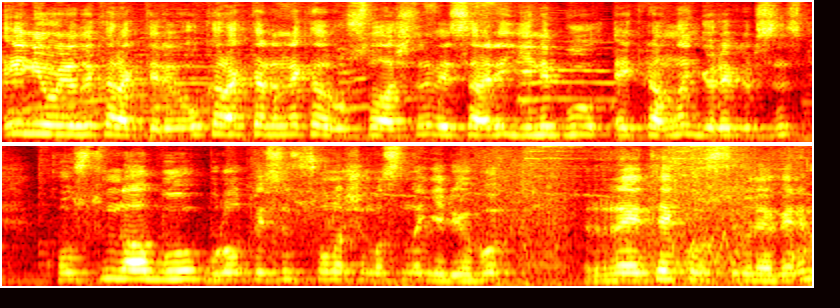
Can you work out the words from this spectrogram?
en iyi oynadığı karakteri, o karakterle ne kadar ustalaştığını vesaire yeni bu ekrandan görebilirsiniz. Kostüm daha bu. Pass'in son aşamasında geliyor bu. RT kostümü efendim.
